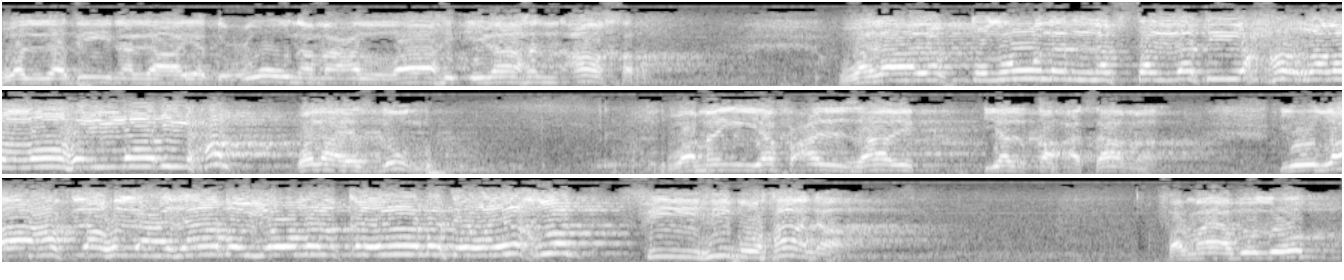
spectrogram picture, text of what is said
والذین لا يدعون مع الله إلها آخر، ولا يقتلون النفس التي حرم الله إلا بالحق ولا يزدون ومن يفعل ذلك يلقى أثاما۔ يضاعف له العذاب يوم القيامة ويخلد فيه مهانا۔ فرمایا وہ لوگ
